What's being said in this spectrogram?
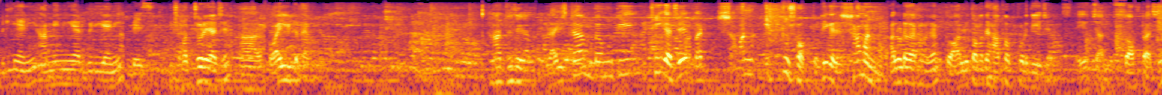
বিরিয়ানি আমিনিয়ার বিরিয়ানি। বেশ ঝরঝরে আছে। আর অয়েলিটা দেখো। হাত ধুতে গেল। রাইসটা মোটামুটি ঠিক আছে বাট সামান্য একটু শক্ত, ঠিক আছে, সামান্য। আলুটা দেখানো যাক, তো আলু তো আমাদের হাফ হাফ করে দিয়েছে। এই হচ্ছে আলু সফট আছে।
